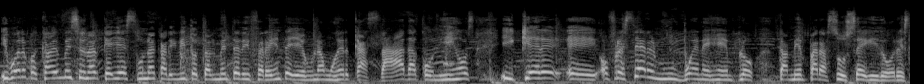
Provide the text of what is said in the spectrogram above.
Y bueno, pues cabe mencionar que ella es una Caribe totalmente diferente. Ella es una mujer casada, con hijos y quiere eh, ofrecer un buen ejemplo también para sus seguidores.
